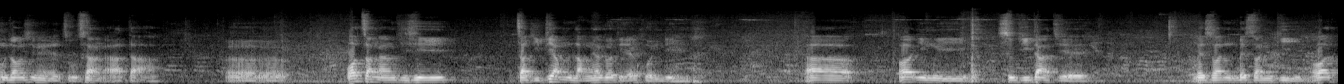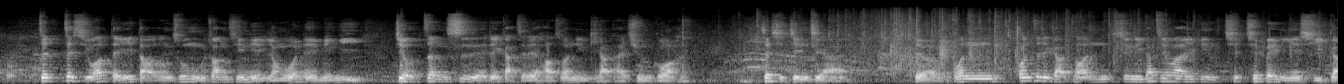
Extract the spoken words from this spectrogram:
武装训练的主唱阿达。呃，我昨暗其实十二点人还搁伫咧训练，啊，我因为书记大姐要选要选举，我这这是我第一道农村武装青年用阮的名义，就正式的咧甲一个候选人徛台唱歌，这是真正的。对，阮阮这个乐团成立到即摆已经七七八年的时间，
